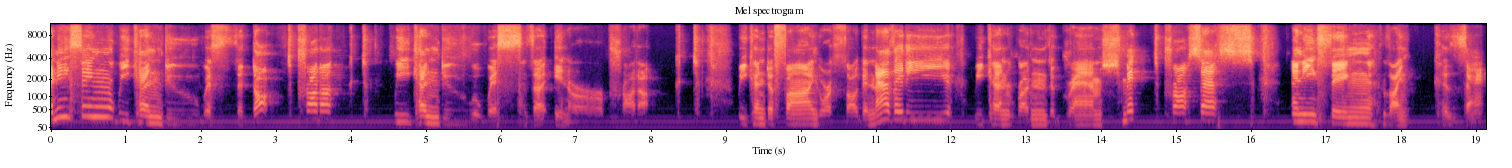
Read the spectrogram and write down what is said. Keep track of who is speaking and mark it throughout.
Speaker 1: anything we can do with the dot product, we can do with the inner product. We can define orthogonality, we can run the Gram-Schmidt process, anything like that.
